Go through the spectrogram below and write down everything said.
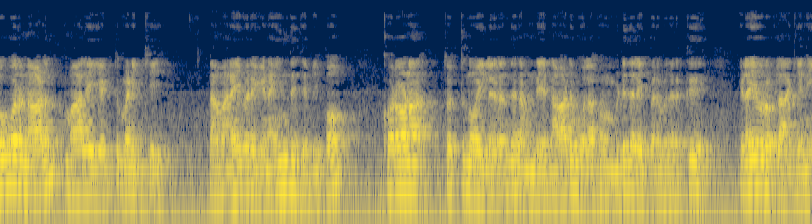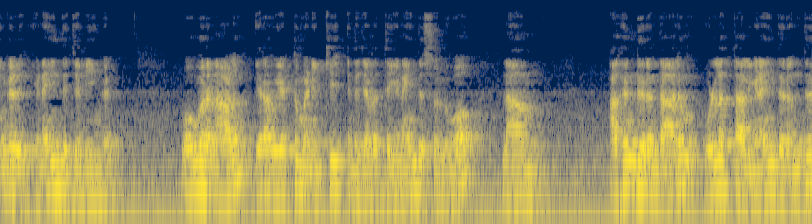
ஒவ்வொரு நாளும் மாலை எட்டு மணிக்கு நாம் அனைவரும் இணைந்து ஜெபிப்போம். கொரோனா தொற்று நோயிலிருந்து நம்முடைய நாடும் உலகமும் விடுதலை பெறுவதற்கு இளையோர்களாகிய நீங்கள் இணைந்து ஜெபியுங்கள். ஒவ்வொரு நாளும் இரவு எட்டு மணிக்கு இந்த ஜெபத்தை இணைந்து சொல்லுவோம். நாம் அகன்றிருந்தாலும் உள்ளத்தால் இணைந்திருந்து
